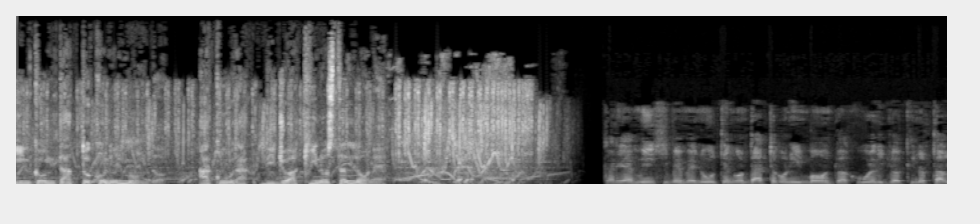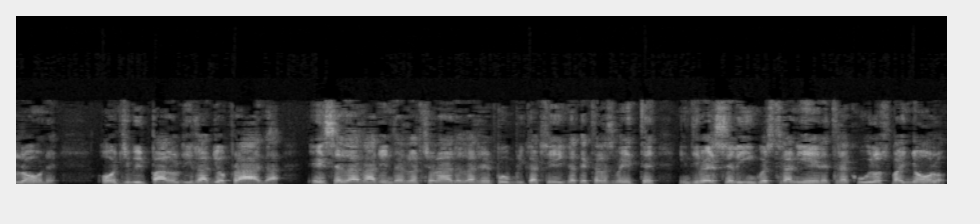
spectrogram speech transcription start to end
In contatto con il mondo, a cura di Gioacchino Stallone. Cari amici, benvenuti in contatto con il mondo, a cura di Gioacchino Stallone. Oggi vi parlo di Radio Praga. Essa è la radio internazionale della Repubblica Ceca che trasmette in diverse lingue straniere, tra cui lo spagnolo.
